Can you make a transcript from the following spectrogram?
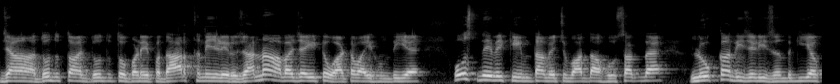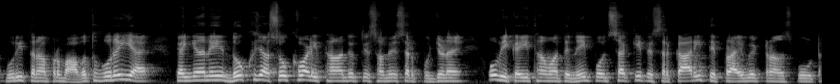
ਜਾਂ ਦੁੱਧ ਤਾਂ, ਦੁੱਧ ਤੋਂ ਬਣੇ ਪਦਾਰਥ ਨੇ ਜਿਹੜੇ ਰੋਜ਼ਾਨਾ ਆਵਾਜਾਈ ਢੋਆ ਢਵਾਈ ਹੁੰਦੀ ਹੈ, ਉਸ ਦੇ ਵੀ ਕੀਮਤਾਂ ਵਿੱਚ ਵਾਧਾ ਹੋ ਸਕਦਾ ਹੈ। ਲੋਕਾਂ ਦੀ ਜਿਹੜੀ ਜ਼ਿੰਦਗੀ ਆ ਪੂਰੀ ਤਰ੍ਹਾਂ ਪ੍ਰਭਾਵਿਤ ਹੋ ਰਹੀ ਹੈ। ਕਈਆਂ ਨੇ ਦੁੱਖ ਜਾਂ ਸੁੱਖ ਵਾਲੀ ਥਾਂ ਦੇ ਉੱਤੇ ਸਮੇਂ ਸਿਰ ਪੁੱਜਣਾ ਹੈ, ਉਹ ਵੀ ਕਈ ਥਾਵਾਂ ਤੇ ਨਹੀਂ ਪੁੱਜ ਸਕੀ ਤੇ ਸਰਕਾਰੀ ਤੇ ਪ੍ਰਾਈਵੇਟ ਟਰਾਂਸਪੋਰਟ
